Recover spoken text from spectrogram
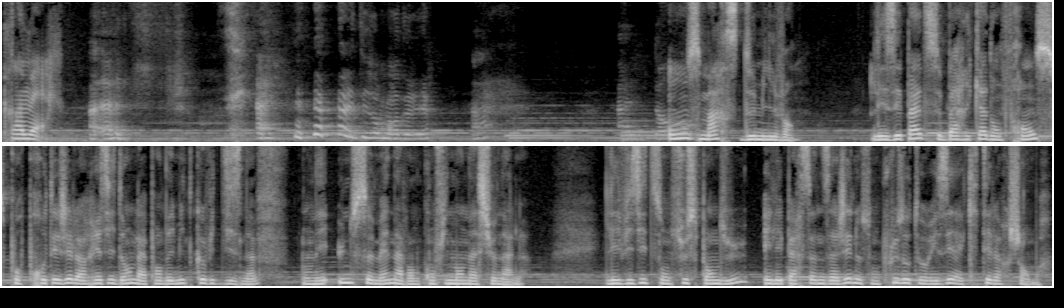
grand-mère, Elle- 11 mars 2020. Les EHPAD se barricadent en France pour protéger leurs résidents de la pandémie de Covid-19. On est une semaine avant le confinement national. Les visites sont suspendues et les personnes âgées ne sont plus autorisées à quitter leur chambre.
